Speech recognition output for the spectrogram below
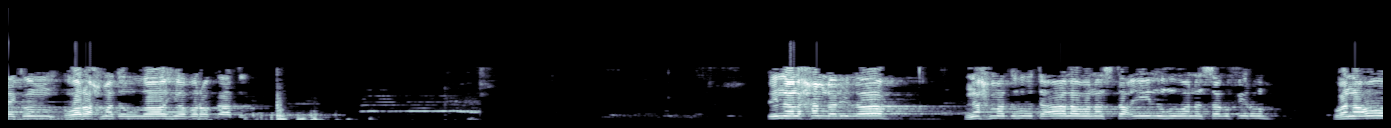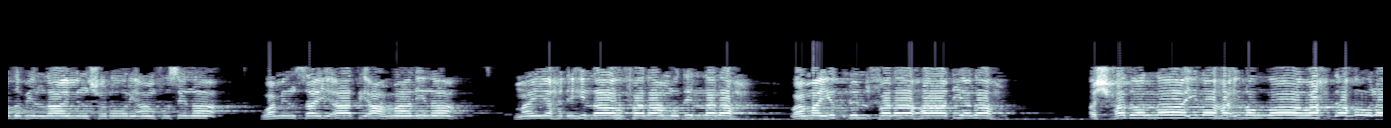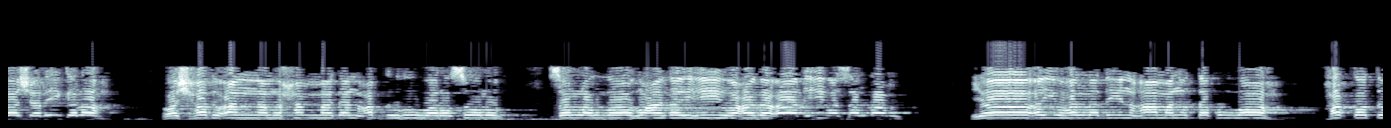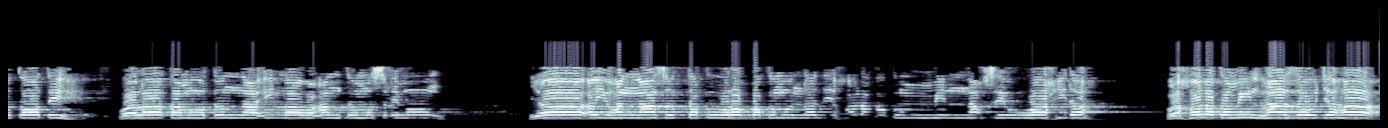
Assalamualaikum warahmatullahi wabarakatuh. Innal hamdalillah nahmaduhu ta'ala wa nasta'inuhu wa nastaghfiruh wa na'udzu billahi min shururi anfusina wa min sayyiati a'malina. May yahdihillahu fala mudilla lahu wa may yudlil fala hadiya lahu ashhadu an la ilaha illallah wahdahu la sharika lahu واشهد ان محمدا عبده ورسوله صلى الله عليه وعلى اله وسلم يا ايها الذين امنوا اتقوا الله حق تقاته ولا تموتن الا وانتم مسلمون يا ايها الناس اتقوا ربكم الذي خلقكم من نفس واحده وخلق منها زوجها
